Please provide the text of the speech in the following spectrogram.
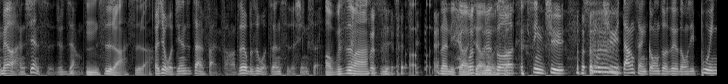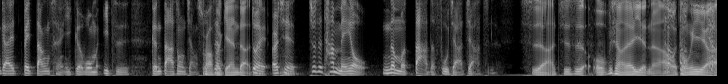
没有啦，很现实，就是这样子。嗯，是啦，是啦。而且我今天是站反方，这个不是我真实的心声。哦，不是吗？不是，不是。哦、那你刚刚笑，我只是说，兴趣，兴趣当成工作这个东西，不应该被当成一个我们一直跟大众讲说 propaganda。对，而且就是它没有那么大的附加价值。是啊，其实我不想再演了啊，我同意啊。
